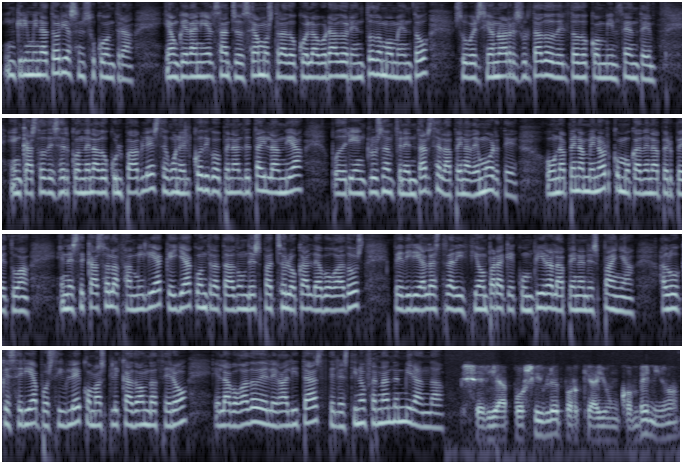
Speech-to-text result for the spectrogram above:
incriminatorias en su contra. Y aunque Daniel Sancho se ha mostrado colaborador en todo momento, su versión no ha resultado del todo convincente. En caso de ser condenado culpable, según el Código Penal de Tailandia, podría incluso enfrentarse a la pena de muerte o una pena menor como cadena perpetua. En este caso, la familia que ya ha contratado un despacho local de abogados, pediría la extradición para que cumpliera la pena en España, algo que sería posible, como ha explicado Onda Cero, el abogado de legalitas Celestino Fernández Miranda. Sería posible porque hay un convenio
